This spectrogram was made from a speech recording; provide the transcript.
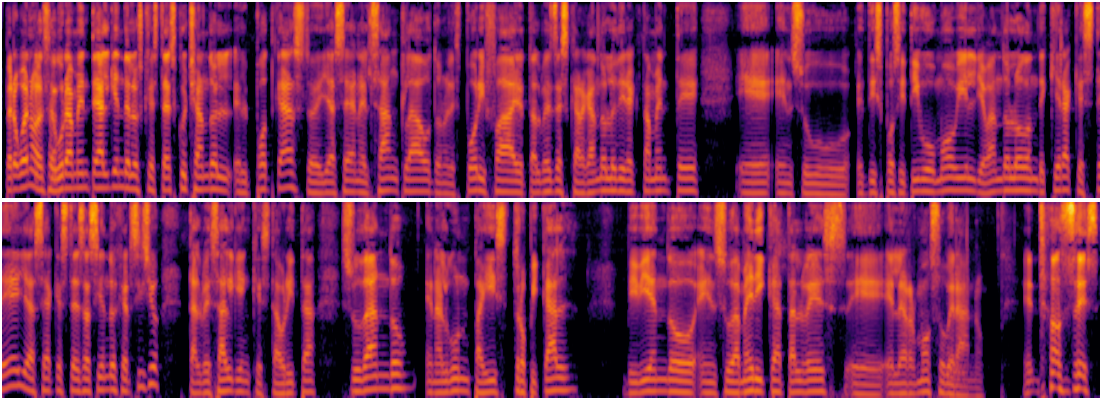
pero bueno, seguramente alguien de los que está escuchando el, podcast, eh, ya sea en el SoundCloud o en el Spotify o tal vez descargándolo directamente eh, en su dispositivo móvil, llevándolo donde quiera que esté, ya sea que estés haciendo ejercicio, tal vez alguien que está ahorita sudando en algún país tropical, viviendo en Sudamérica tal vez el hermoso verano. Entonces,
